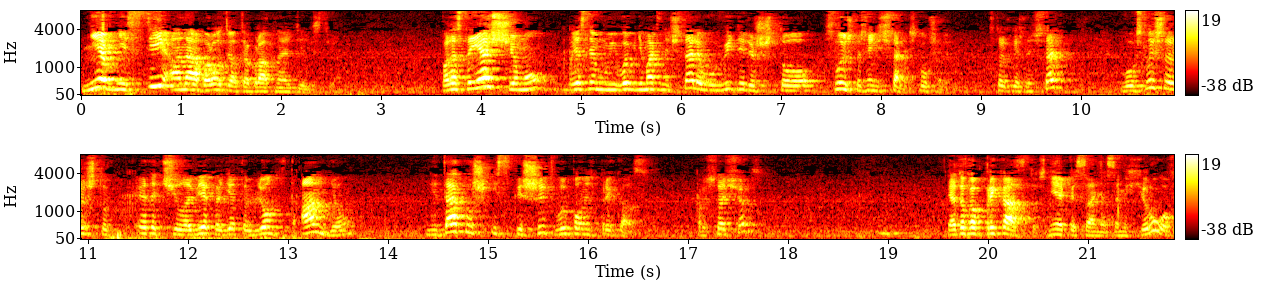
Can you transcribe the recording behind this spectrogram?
Не внести, а наоборот сделать обратное действие. По-настоящему, если вы внимательно читали, вы увидели, что... Слышали, точнее не читали, слушали. Стоит, конечно, читать. Вы услышали, что этот человек, одетый в лен, этот ангел, не так уж и спешит выполнить приказ. Прочитать еще раз? Я только приказ, то есть не описание самих херувов.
